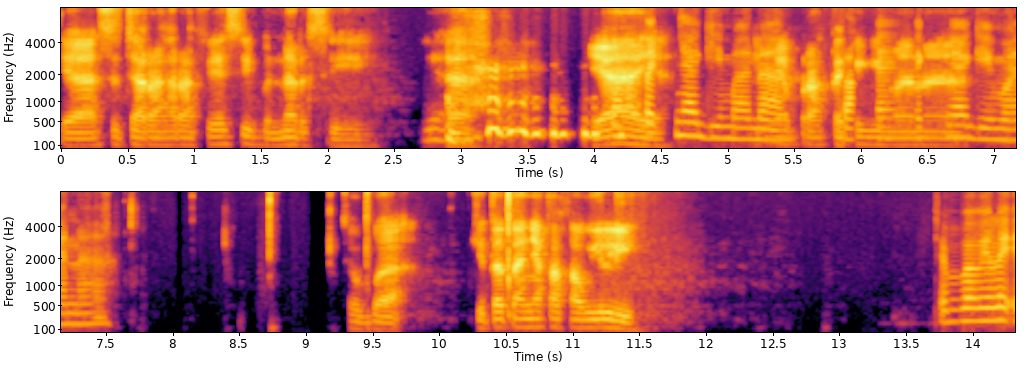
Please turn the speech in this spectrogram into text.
ya secara harafiah sih benar sih. Ya. ya, ya. Prakteknya gimana? Ya, prakteknya gimana? Prakteknya gimana? Coba kita tanya Kakak Willy. Coba Willy.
